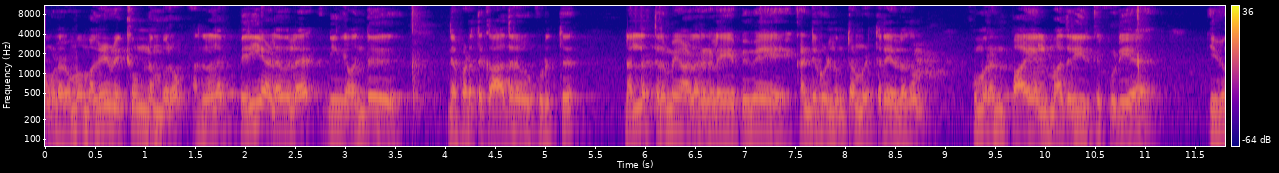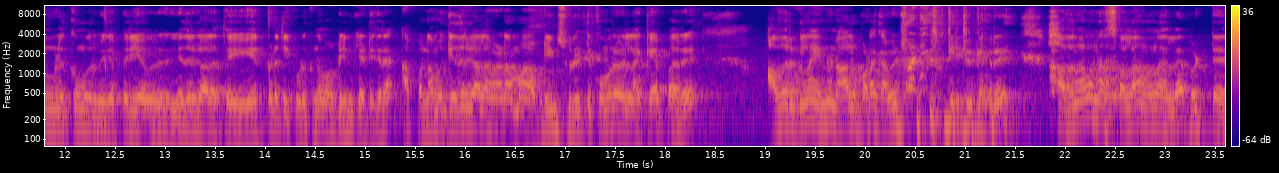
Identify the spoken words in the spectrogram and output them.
உங்களை ரொம்ப மகிழ்விக்கும் நம்புகிறோம் அதனால் பெரிய அளவில் நீங்கள் வந்து இந்த படத்துக்கு ஆதரவு கொடுத்து நல்ல திறமையாளர்களை எப்பயுமே கண்டுகொள்ளும் தமிழ் திரையுலகம் குமரன் பாயல் மாதிரி இருக்கக்கூடிய இவங்களுக்கும் ஒரு மிகப்பெரிய ஒரு எதிர்காலத்தை ஏற்படுத்தி கொடுக்கணும் அப்படின்னு கேட்டுக்கிறேன். அப்போ நமக்கு எதிர்காலம் வேணாமா அப்படின்னு சொல்லிட்டு குமரவேல் நான் கேட்பாரு. அவருக்கெல்லாம் இன்னும் நாலு படம் கமிட் பண்ணி சுற்றிட்டு இருக்காரு. அதனால் நான் சொல்லாமலாம் இல்லை. பட் uh,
